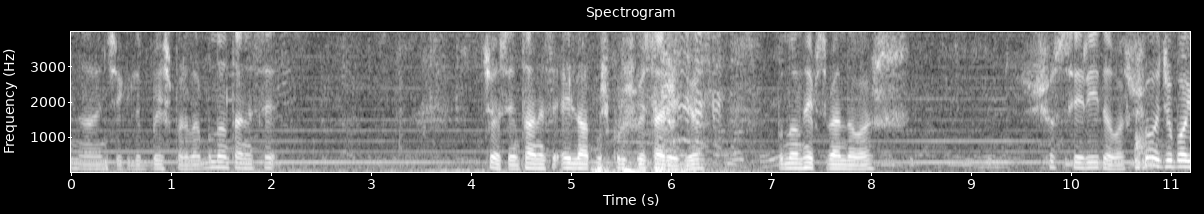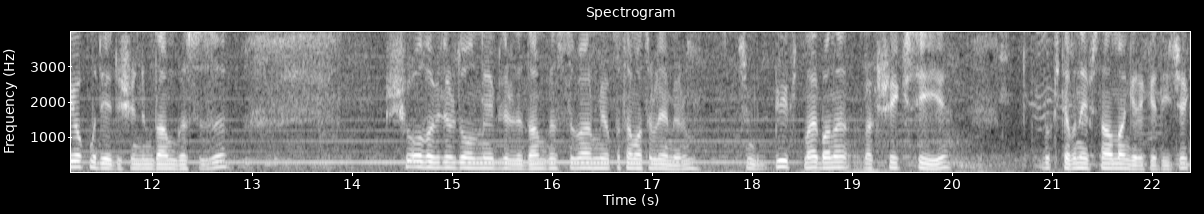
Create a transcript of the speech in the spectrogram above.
Yine aynı şekilde 5 paralar. Bunların tanesi şöyle söyleyeyim tanesi 50-60 kuruş vesaire ediyor. Bunların hepsi bende var. Şu seri de var. Şu acaba yok mu diye düşündüm damgasızı. Şu olabilir de olmayabilir de damgası var mı yok mu tam hatırlayamıyorum. Şimdi büyük ihtimal bana bak şu ikisi iyi. Bu kitabın hepsini alman gerekiyor diyecek.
